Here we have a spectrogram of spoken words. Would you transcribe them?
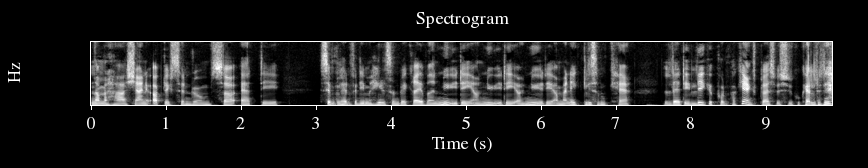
når man har shiny object syndrome, så er det simpelthen fordi man hele tiden bliver grebet af en ny idé, og en ny idé, og en ny idé, og man ikke ligesom kan lade det ligge på en parkeringsplads, hvis vi kunne kalde det det.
